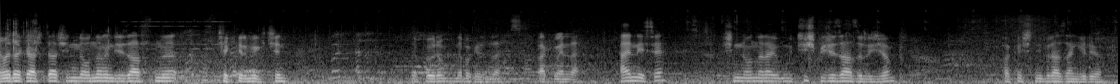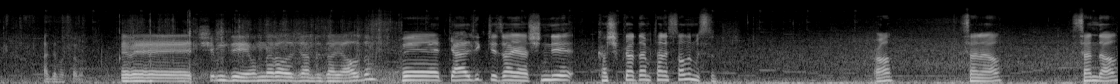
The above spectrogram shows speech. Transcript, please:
Evet arkadaşlar şimdi onların cezasını çektirmek için yapıyorum. Ne bakıyorsun da? Bakmayın da. Her neyse. Şimdi onlara müthiş bir ceza hazırlayacağım. Bakın şimdi birazdan geliyor. Hadi bakalım. Evet şimdi onları alacağım cezayı aldım. Evet geldik cezaya. Şimdi kaşıklardan bir tanesini alır mısın? Al. Sen al. Sen de al.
